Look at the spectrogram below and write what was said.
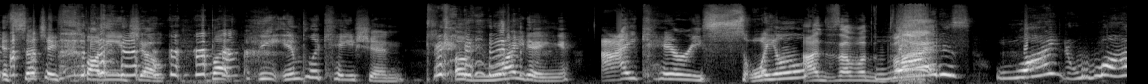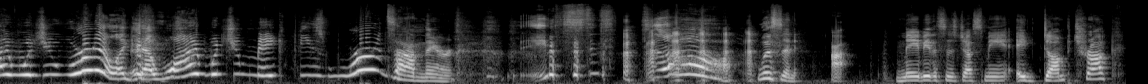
It's such a funny joke. But the implication of writing I carry soil On someone's butt. does why why would you word it like that. Why would you make these words on there? It's, it's ah. listen. Maybe this is just me. A dump truck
